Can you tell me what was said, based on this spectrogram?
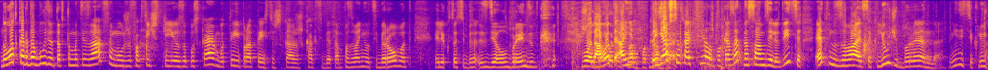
Ну вот когда будет автоматизация, мы уже фактически ее запускаем, вот ты и протестишь, скажешь, как тебе там позвонил тебе робот или кто тебе сделал брендинг. Вот, а вот, а я, да я все хотела показать, на самом деле, вот видите, это называется ключ бренда, видите, ключ,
